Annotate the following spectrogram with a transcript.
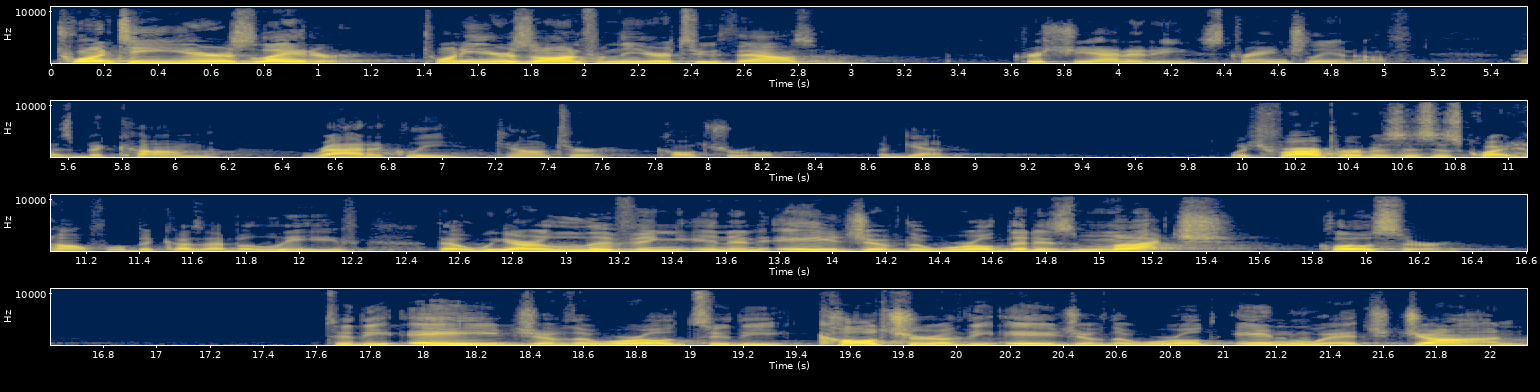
20 years later, 20 years on from the year 2000, Christianity, strangely enough, has become radically countercultural again. Which, for our purposes, is quite helpful because I believe that we are living in an age of the world that is much closer to the age of the world, to the culture of the age of the world in which John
